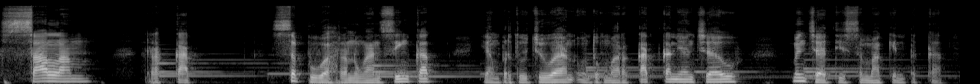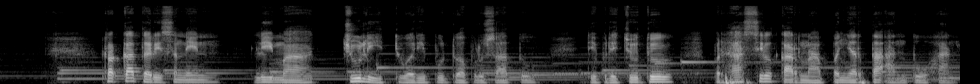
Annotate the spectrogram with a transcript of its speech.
Salam Rekat, sebuah renungan singkat yang bertujuan untuk merekatkan yang jauh menjadi semakin dekat. Rekat dari Senin 5 Juli 2021 diberi judul Berhasil karena penyertaan Tuhan.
